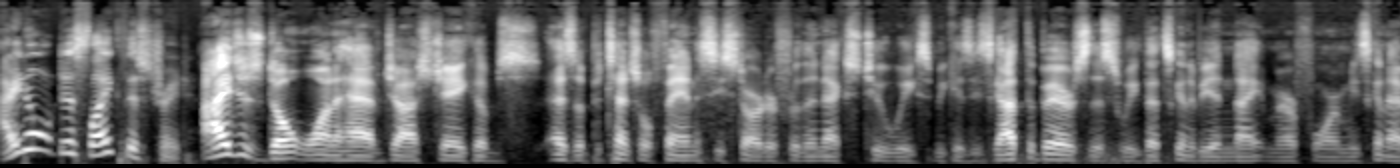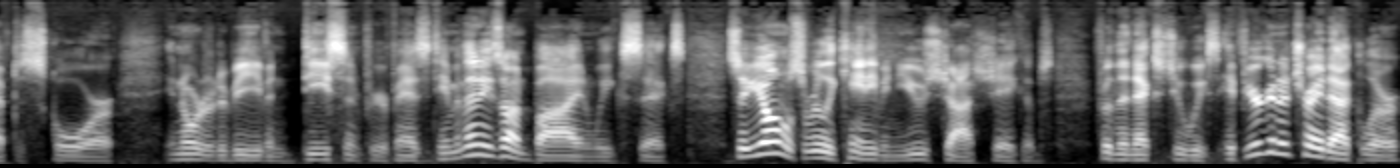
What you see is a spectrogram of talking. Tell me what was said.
I don't dislike this trade. I just don't want to have Josh Jacobs as a potential fantasy starter for the next two weeks because he's got the Bears this week. That's going to be a nightmare for him. He's going to have to score in order to be even decent for your fantasy team. And then he's on bye in week six. So you almost really can't even use Josh Jacobs for the next two weeks. If you're going to trade Ekeler,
